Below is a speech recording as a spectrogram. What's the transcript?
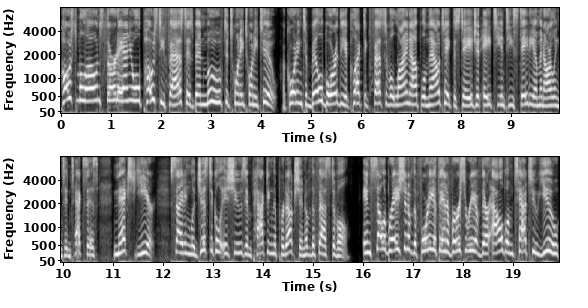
Post Malone's third annual Posty Fest has been moved to 2022. According to Billboard, the eclectic festival lineup will now take the stage at AT&T Stadium in Arlington, Texas next year, citing logistical issues impacting the production of the festival. In celebration of the 40th anniversary of their album Tattoo You,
